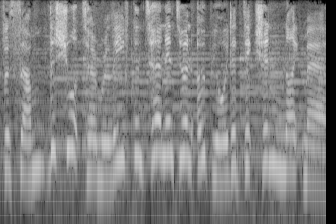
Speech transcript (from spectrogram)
For some, the short term relief can turn into an opioid addiction nightmare.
